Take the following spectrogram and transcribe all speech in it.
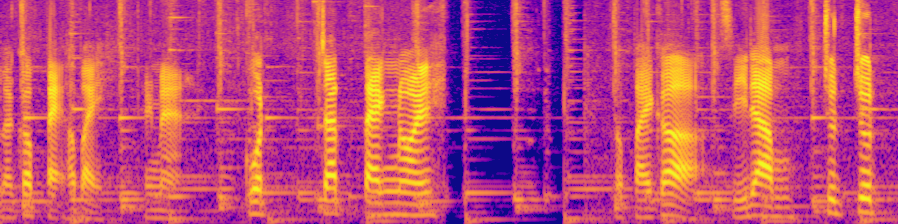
แล้วก็แปะเข้าไปข้างหน้า กดจัดแต่งหน่อย ต่อไปก็สีดำจุดๆ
